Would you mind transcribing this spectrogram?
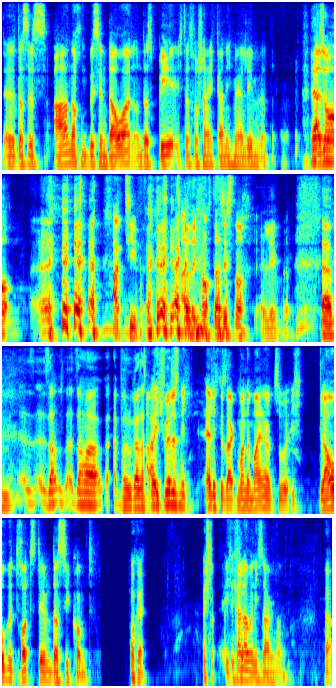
äh, dass es A noch ein bisschen dauert und dass B ich das wahrscheinlich gar nicht mehr erleben werde. Ja. Also aktiv. Also ich hoffe, dass ich es noch erleben werde. Ähm, sag, sag, mal, weil du gerade sagst, Aber ich würde es nicht, ehrlich gesagt, meine Meinung dazu, ich glaube trotzdem, dass sie kommt. Okay. Ich, ich kann aber nicht sagen, wann. Ja.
